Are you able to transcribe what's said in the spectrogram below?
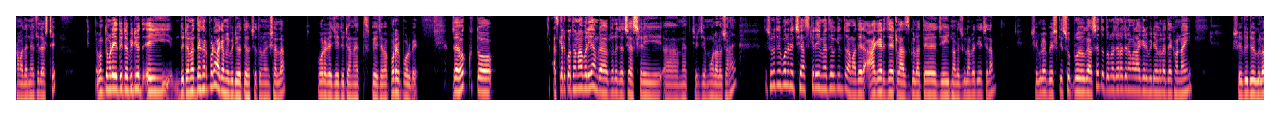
সমাধান নিয়ে চলে আসছি। এবং তোমরা এই দুইটা ভিডিও, এই দুইটা ম্যাথ দেখার পরে আগামী ভিডিওতে হচ্ছে তোমরা ইনশাল্লাহ পরের যে দুইটা ম্যাথ পেয়ে যাবা, পরের পড়বে যাই হোক, তো আজকের কথা না বাড়িয়ে আমরা চলে যাচ্ছি আজকের এই ম্যাথটির যে মূল আলোচনায়। তো শুরুতেই বলে নিচ্ছি, আজকের এই ম্যাথেও কিন্তু আমাদের আগের যে ক্লাসগুলোতে যেই নলেজগুলো আমরা দিয়েছিলাম, সেগুলোর বেশ কিছু প্রয়োগ আছে। তো তোমরা যারা যেন আমার আগের ভিডিওগুলো দেখো নাই, সেই ভিডিওগুলো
